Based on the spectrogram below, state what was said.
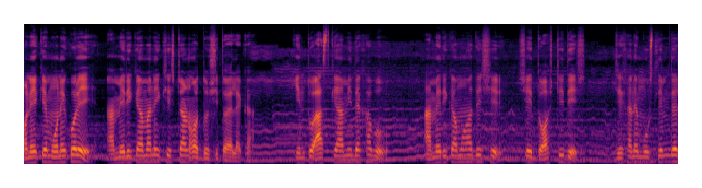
অনেকে মনে করে আমেরিকা মানে খ্রিস্টান অধ্যুষিত এলাকা। কিন্তু আজকে আমি দেখাবো আমেরিকা মহাদেশের সেই দশটি দেশ যেখানে মুসলিমদের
